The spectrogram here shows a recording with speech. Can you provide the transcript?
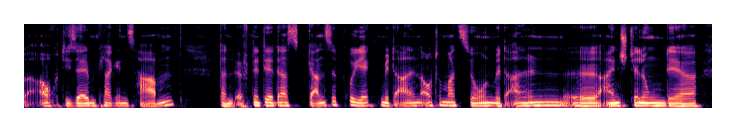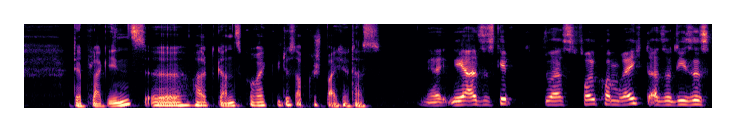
auch dieselben Plugins haben, dann öffnet er das ganze Projekt mit allen Automationen, mit allen äh, Einstellungen der, der Plugins äh, halt ganz korrekt, wie du es abgespeichert hast. Ja, nee, also es gibt, du hast vollkommen recht. Also dieses,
